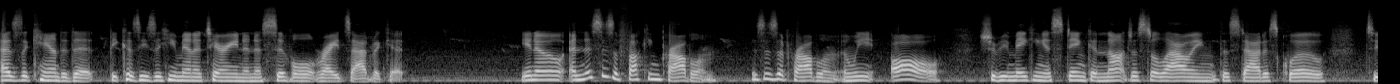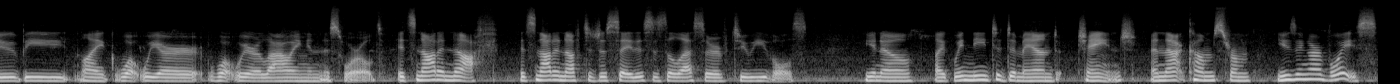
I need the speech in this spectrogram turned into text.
as the candidate because he's a humanitarian and a civil rights advocate. You know, and this is a fucking problem. This is a problem. And we all should be making a stink and not just allowing the status quo to be like what we are what we are allowing in this world. It's not enough. It's not enough to just say this is the lesser of two evils. You know, like we need to demand change. And that comes from using our voice,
